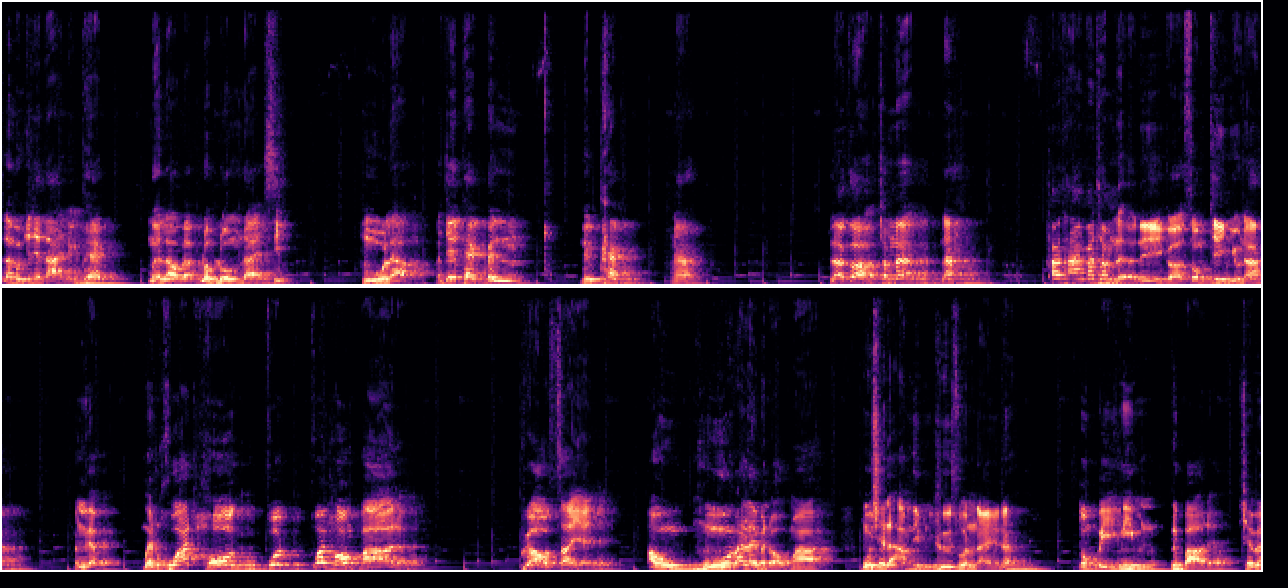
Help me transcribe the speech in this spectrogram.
แล้วมันก็จะได้หนึ่งแพ็ค เมื่อเราแบบรวบรวมได้สิบหูแล้ว มันจะแพ็คเป็นหนึ่งแพ็คนะ แล้วก็ชำแหละนะท่าทางการชำแหละนี่ก็สมจริงอยู่นะ มันแบบเหมือนคว้าทองคว้าคว้าท้องปลาอะเพื่อเอาไส้เอาหูอะไรมันออกมา หูฉลามนี่มันคือส่วนไหนนะ ตรงปีกนี่มันหรือเปล่าเนี่ยใช่ไหม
